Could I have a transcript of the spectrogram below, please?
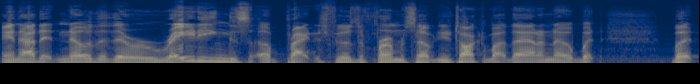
and I didn't know that there were ratings of practice fields, it. And you talked about that, I know, but but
